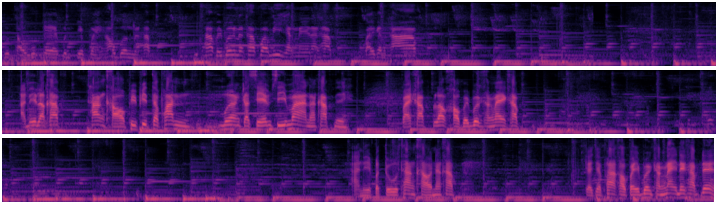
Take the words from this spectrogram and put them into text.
ผู้เฒ่าผู้แก่เพิ่นเก็บไว้ให้เฮาเบิ่งนะครับสิพาไปเบิ่งนะครับว่ามีอย่างแน่นะครับ ไปกันครับ อันนี้แหละครับทางเขาพิพิธภัณฑ์เมืองเกษมศีมานะครับนี่ ไปครับเราเข้าไปเบื้องข้างในครับอันนี้ประตูทางเขานะครับจะจะพาเขาไปเบื้องข้างในด้วยครับเด้อ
